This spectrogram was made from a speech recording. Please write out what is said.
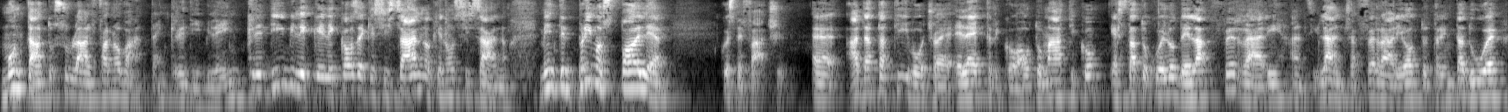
montato sull'Alfa 90, incredibile, incredibile che le cose che si sanno che non si sanno. Mentre il primo spoiler, questo è facile, eh, adattativo, cioè elettrico, automatico, è stato quello della Ferrari, anzi Lancia Ferrari 832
